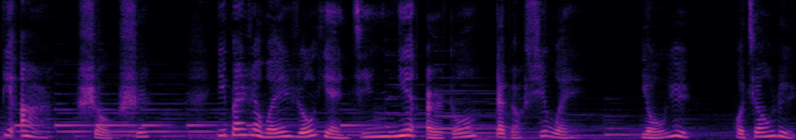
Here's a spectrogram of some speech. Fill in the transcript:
第二，手势，一般认为揉眼睛、捏耳朵代表虚伪、犹豫或焦虑。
